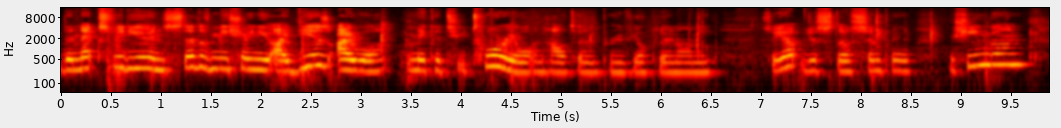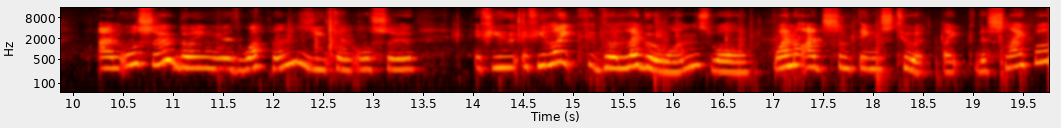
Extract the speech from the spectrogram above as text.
the next video, instead of me showing you ideas, I will make a tutorial on how to improve your clone army. So yep, just a simple machine gun. And also going with weapons, you can also if you if you like the Lego ones, well, why not add some things to it? Like the sniper,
